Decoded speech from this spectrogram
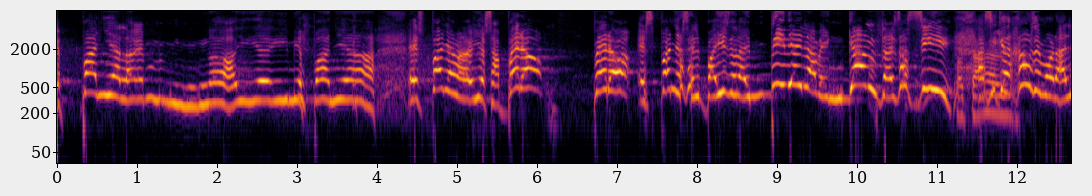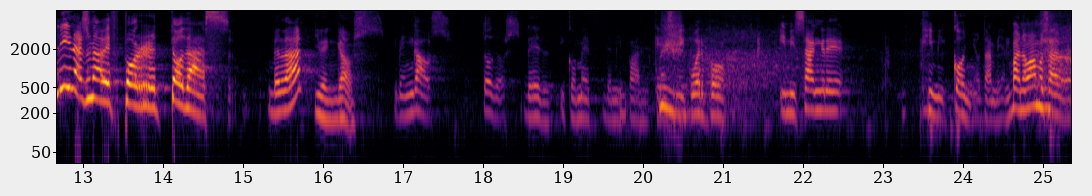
España, la- em, ay, ay, mi España. España es maravillosa, pero, pero España es el país de la envidia y la venganza, es así. Total. Así que dejaos de moralinas una vez por todas, ¿verdad? Y vengaos. Y vengaos todos de él y comed de mi pan, que es mi cuerpo y mi sangre y mi coño también. Bueno, vamos a ver.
